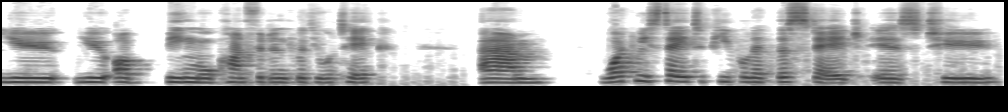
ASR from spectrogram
you you are being more confident with your tech. Um, what we say to people at this stage is to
